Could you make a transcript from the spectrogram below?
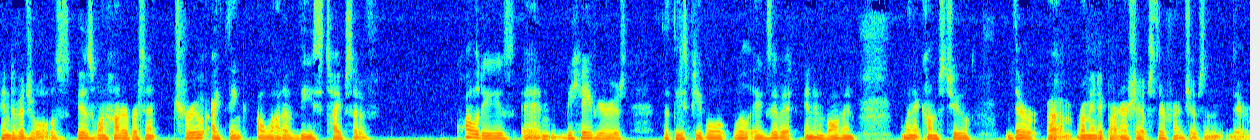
individuals is 100% true. I think a lot of these types of qualities and behaviors that these people will exhibit and involve in when it comes to their um, romantic partnerships, their friendships, and their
